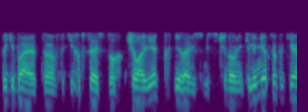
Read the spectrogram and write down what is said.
погибает э, в таких обстоятельствах человек, вне зависимости, чиновник или нет. Все-таки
